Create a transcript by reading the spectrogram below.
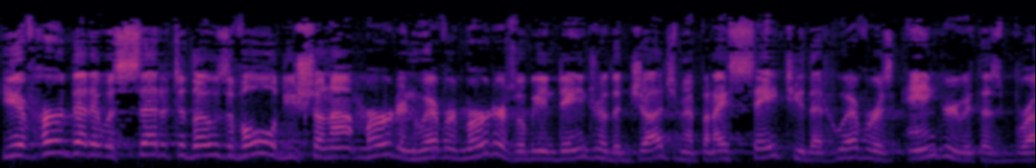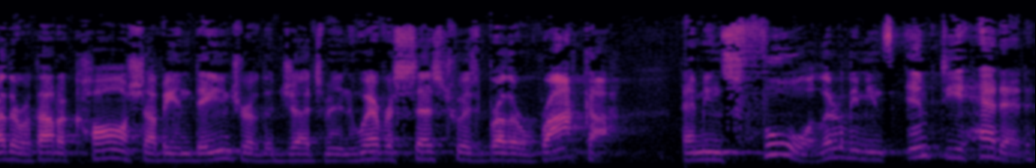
You have heard that it was said to those of old, You shall not murder, and whoever murders will be in danger of the judgment. But I say to you that whoever is angry with his brother without a cause shall be in danger of the judgment. And whoever says to his brother, Raca, that means fool, literally means empty headed,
